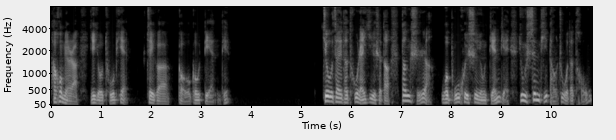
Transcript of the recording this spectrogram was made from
他后面啊也有图片，这个狗狗点点。就在他突然意识到当时啊我不会是用点点用身体挡住我的头，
